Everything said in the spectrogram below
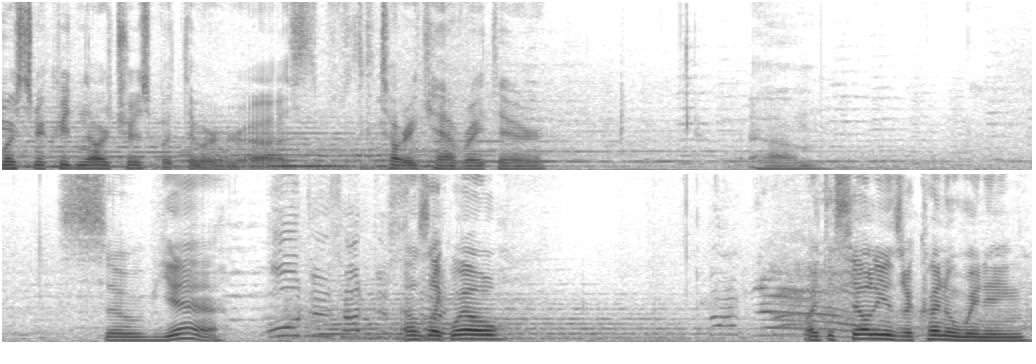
mercenary Cretan archers, but there were uh, cav right there. Um, so yeah, I was like, well, my Thessalians are kind of winning,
